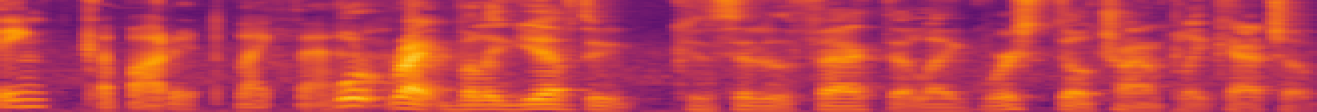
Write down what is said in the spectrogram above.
think about it like that. Well, right, but like you have to consider the fact that like we're still trying to play catch up.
